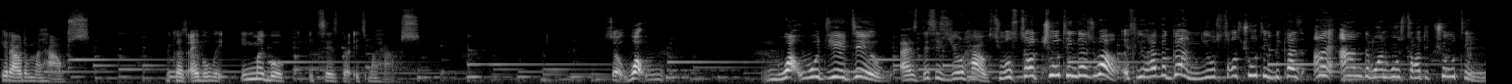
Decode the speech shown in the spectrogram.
Get out of my house. Because I believe in my book it says that it's my house. So what what would you do as this is your house? You will start shooting as well. If you have a gun, you will start shooting because I am the one who started shooting.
